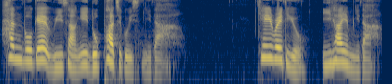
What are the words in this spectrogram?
한복의 위상이 높아지고 있습니다. K-Radio 이하예입니다.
